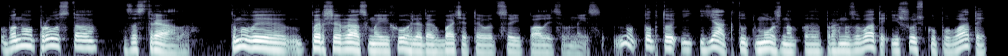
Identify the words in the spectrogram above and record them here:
воно просто застряло. Тому ви перший раз в моїх оглядах бачите оцей палець вниз. Ну, тобто, як тут можна е, прогнозувати і щось купувати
